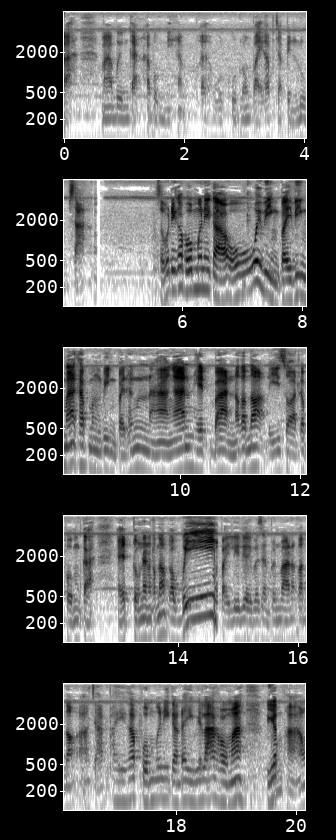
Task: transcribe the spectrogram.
อ่ามาเบิ่งกันครับผมนี่ครับ ขุดขุดลงไปครับ จะเป็นรูปสระสวัสดีครับผมมื้อนี้ก็โอ้ยวิ่งไปวิ่งมาครับมึงวิ่งไปทั้งหนางานเฮ็ดบ้านเนาะครับเนาะรีสอร์ทครับผมกะ เฮ็ดตรงนั้นนะครับเนาะก็วิ่งไปเรื่อยๆเพื่อนเพื่อนว่านะครับเนาะอาจารย์ไพครับ ผมมื้อนี้ก็ได้เวลาเข้ามาเรียบหาเอา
